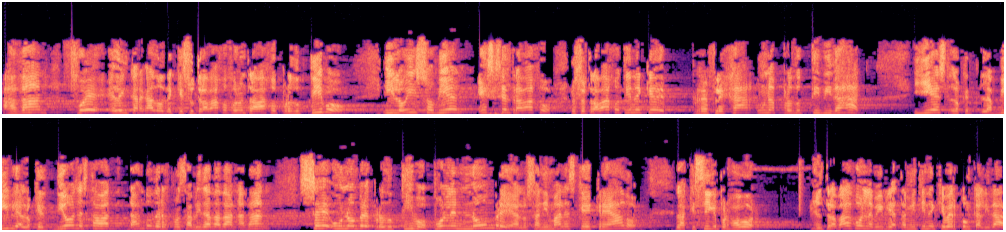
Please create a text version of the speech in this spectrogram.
Adán fue el encargado de que su trabajo fuera un trabajo productivo y lo hizo bien. Ese es el trabajo. Nuestro trabajo tiene que reflejar una productividad. Y es lo que la Biblia, lo que Dios le estaba dando de responsabilidad a Adán. Adán, sé un hombre productivo, ponle nombre a los animales que he creado. La que sigue, por favor. El trabajo en la Biblia también tiene que ver con calidad.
